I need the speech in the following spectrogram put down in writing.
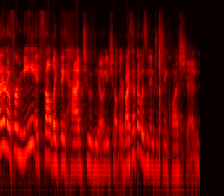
I don't know. For me, it felt like they had to have known each other, but I thought that was an interesting question.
